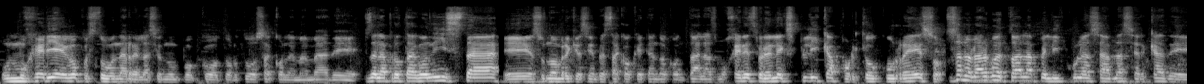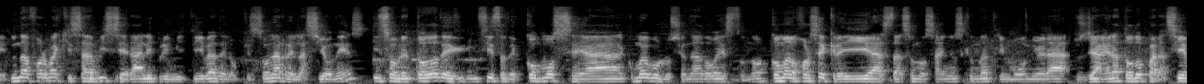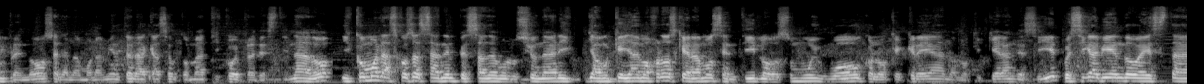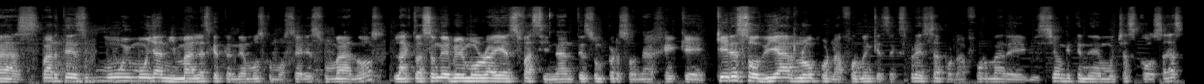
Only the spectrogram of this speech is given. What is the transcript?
un mujeriego, pues tuvo una relación un poco tortuosa con la mamá de, pues, de la protagonista, eh, es un hombre que siempre está coqueteando con todas las mujeres, pero él explica por qué ocurre eso. Entonces a lo largo de toda la película se habla acerca de, de una forma quizá visceral y primitiva de lo que son las relaciones y sobre todo de, insisto, de cómo se ha, cómo ha evolucionado esto, ¿no? Cómo a lo mejor se creía hasta hace unos años que un matrimonio era, pues ya era todo para siempre, ¿no? O sea, el enamoramiento era casi automático y predestinado. Y cómo las cosas han empezado a evolucionar y, y aunque ya a lo mejor nos queramos sentirlos muy woke o lo que crean o lo que quieran decir, pues sigue habiendo estas partes muy, muy animales que tenemos como seres humanos. La actuación de Bill Murray es fascinante, es un personaje que quieres odiarlo por la forma en que se expresa, por la forma de visión que tiene de muchas cosas,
